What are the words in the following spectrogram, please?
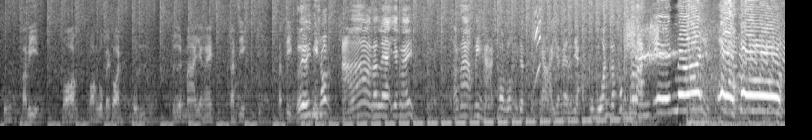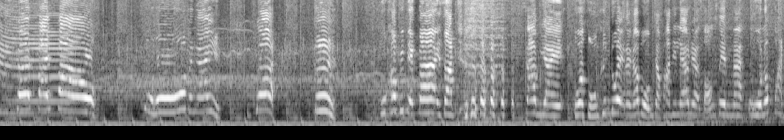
โอ้บาร์บี้คล้องคล้องหลบไปก่อนหมุนเกินมายังไงสันจิกสันจิกเฮ้ยเฮ้ยมีช่องอ่านั่นแหละยังไง ข้างหน้าไม่หาช่องแล้วกูจะจ่ายยังไงล่ะเนี่ยกูม้วนแล้วก็รันเองเลย โอ้โหเกินไปเปล่า โอ้โห เป็นไงสุดยอดเออกูเข้าฟิตเนสมาไอสัตว์ กล้ามใหญ่ตัวสูงขึ้นด้วยนะครับผมจากพาร์ทที่แล้วเนี่ยสองเซนนะ โอ้แล้วปั่น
